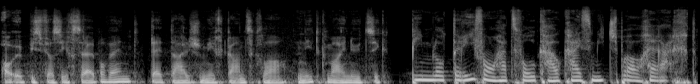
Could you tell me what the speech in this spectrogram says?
auch etwas für sich selber wollen. Der Teil ist für mich ganz klar nicht gemeinnützig. Beim Lotteriefonds hat das Volk auch kein Mitspracherecht.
